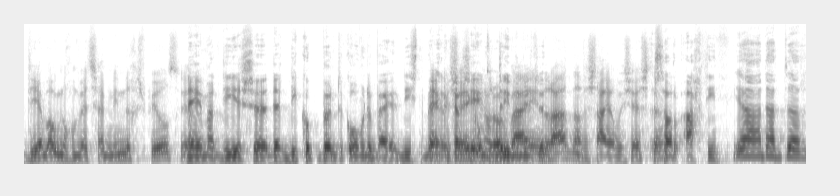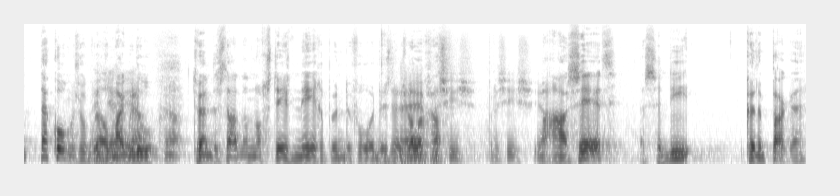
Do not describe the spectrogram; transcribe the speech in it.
die hebben ook nog een wedstrijd minder gespeeld. Ja. Nee, maar die, is, eh, die punten komen erbij. Die is bij RKC RKC komt er ook drie bij, minuten. inderdaad. Nou, dan sta je alweer zesde. Dat staat op 18. Ja, daar, daar, daar komen ze ook wel. Maar ik bedoel. Twente staat dan nog steeds 9 punten voor. Dus dat is wel een gat. precies, precies. Ja. Maar AZ, als ze die kunnen pakken,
